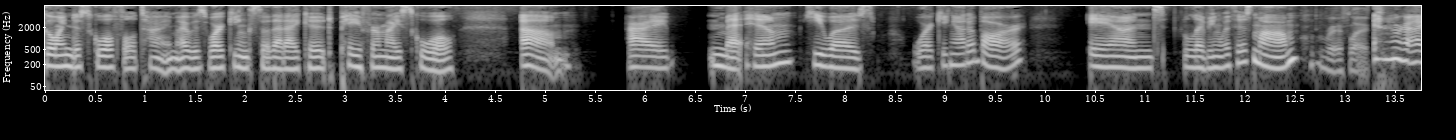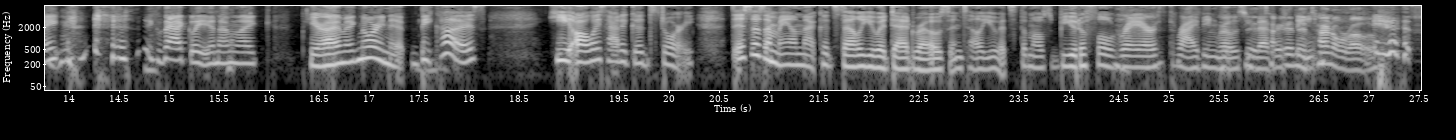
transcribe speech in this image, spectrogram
going to school full time. I was working so that I could pay for my school. Um, I met him. He was working at a bar and living with his mom. Red flag. right? exactly. And I'm like, here I am ignoring it because he always had a good story. This is a man that could sell you a dead rose and tell you it's the most beautiful, rare, thriving rose you've ever seen. An eternal rose. yes,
